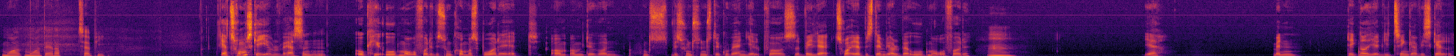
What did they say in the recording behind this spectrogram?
mor, mor og datter-terapi? Jeg tror måske, jeg vil være sådan okay åben over for det, hvis hun kom og spurgte, at om, om det var en, hun, hvis hun synes, det kunne være en hjælp for os, så vil jeg, tror jeg da bestemt, jeg vil være åben over for det. Mm. Ja. Men det er ikke noget, jeg lige tænker, at vi skal.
